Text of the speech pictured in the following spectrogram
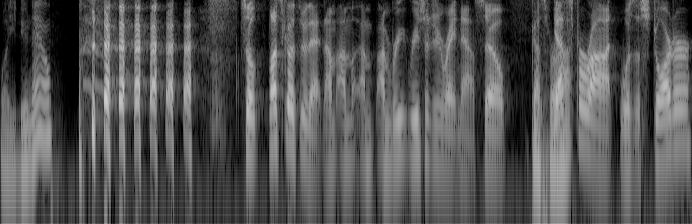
Well, you do now. so let's go through that. I'm I'm I'm, I'm re- researching right now. So Gus Frerotte. Gus Frerotte was the starter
